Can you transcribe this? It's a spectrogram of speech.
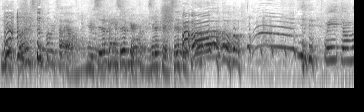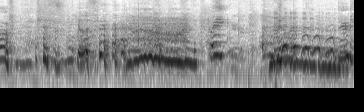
here, go ahead and sit on the tile. Here, sit up, here, sit up here. Sit up here. Sit up here. Oh! Wait, don't move. This is ridiculous. Wait. Dude.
